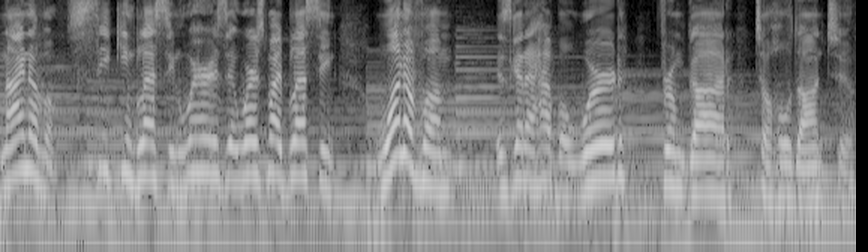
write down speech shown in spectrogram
Nine of them seeking blessing. Where is it? Where's my blessing? One of them is to have a word from God to hold on to.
